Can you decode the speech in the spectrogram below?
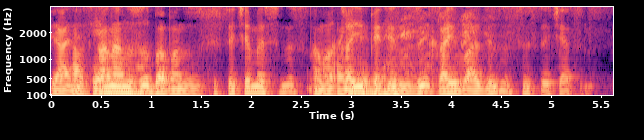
Yani Tavsiye ananızı lazım. babanızı siz seçemezsiniz ama, Ama kayınpederinizi kayınvalidenizi siz seçersiniz.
